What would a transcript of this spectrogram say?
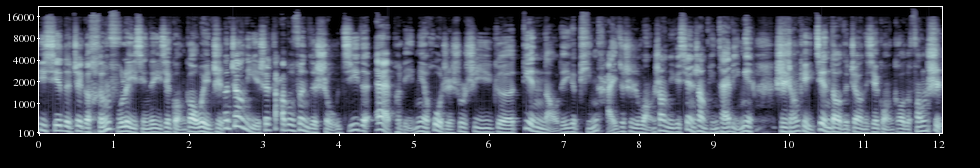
一些的这个横幅类型的一些广告位置。那这样呢，也是大部分的手机的 App 里面，或者说是一个电脑的一个平台，就是网上的一个线上平台里面，时常可以见到的这样的一些广告的方式。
